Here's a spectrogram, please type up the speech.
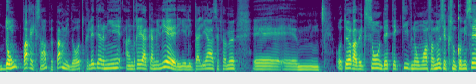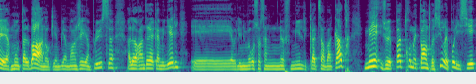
dont, par exemple, parmi d'autres, les derniers, Andrea Camilleri, l'italien, ce fameux euh, euh, auteur avec son détective non moins fameux, c'est son commissaire, Montalbano, qui aime bien manger en plus. Alors, Andrea Camilleri, et, avec le numéro 69424, mais je vais pas trop m'étendre sur les policiers,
